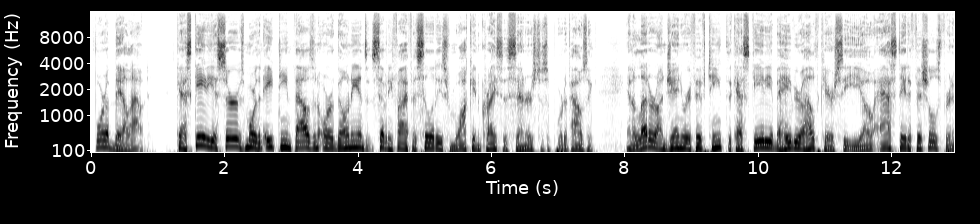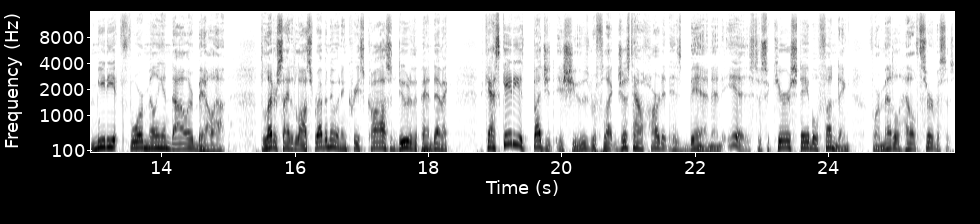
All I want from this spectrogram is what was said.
for a bailout. Cascadia serves more than 18,000 Oregonians at 75 facilities from walk in crisis centers to supportive housing. In a letter on January 15th, the Cascadia Behavioral Health Care CEO asked state officials for an immediate $4 million bailout. The letter cited lost revenue and increased costs due to the pandemic. The Cascadia's budget issues reflect just how hard it has been and is to secure stable funding for mental health services.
